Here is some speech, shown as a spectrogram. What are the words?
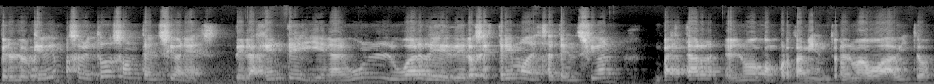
pero lo que vemos sobre todo son tensiones de la gente y en algún lugar de, los extremos de esa tensión va a estar el nuevo comportamiento, el nuevo hábito.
